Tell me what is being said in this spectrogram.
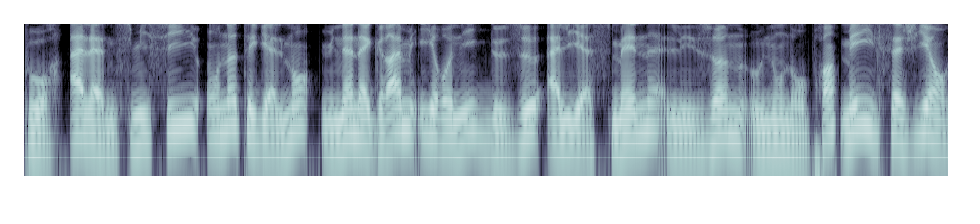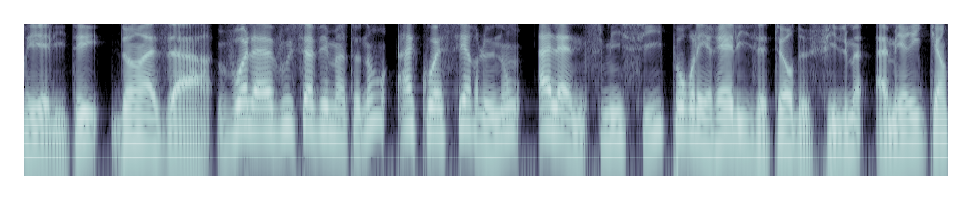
Pour Alan Smithy, on note également une anagramme ironique de The alias Men, les hommes au nom d'emprunt, mais il s'agit en réalité d'un hasard. Voilà, vous savez maintenant à quoi sert le nom Alan Smithy pour les réalisateurs de films américains.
